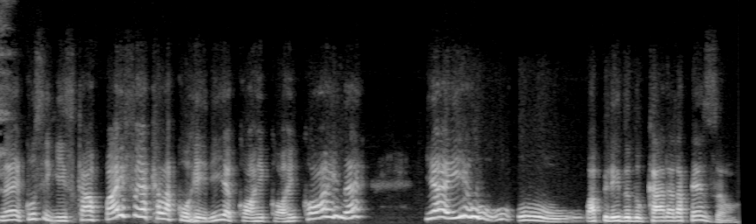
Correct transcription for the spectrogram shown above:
né? Consegui escapar e foi aquela correria, corre, corre, corre, né? E aí o, o, o apelido do cara era Pezão.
